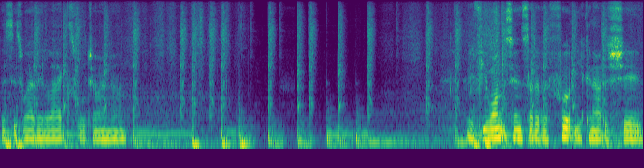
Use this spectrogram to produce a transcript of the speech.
This is where the legs will join on. And if you want to, instead of the foot, you can add a shoe.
